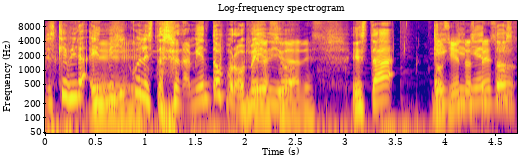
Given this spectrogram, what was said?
Es que mira, en México el estacionamiento promedio está 200 pesos.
